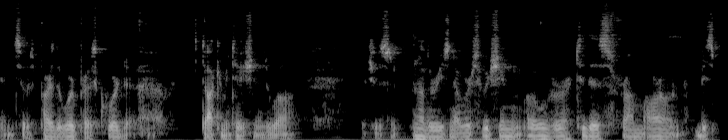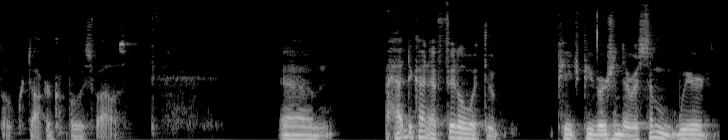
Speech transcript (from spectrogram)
and so it's part of the WordPress core uh, documentation as well, which is another reason that we're switching over to this from our own bespoke Docker Compose files. Um, I had to kind of fiddle with the PHP version. There was some weird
